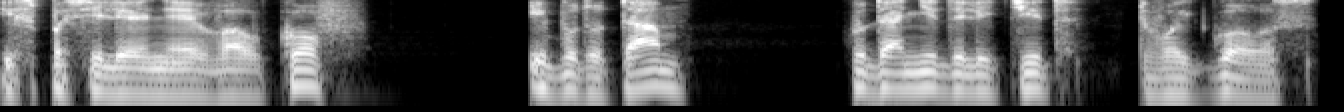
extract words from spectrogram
из поселения волков и буду там, куда не долетит твой голос.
